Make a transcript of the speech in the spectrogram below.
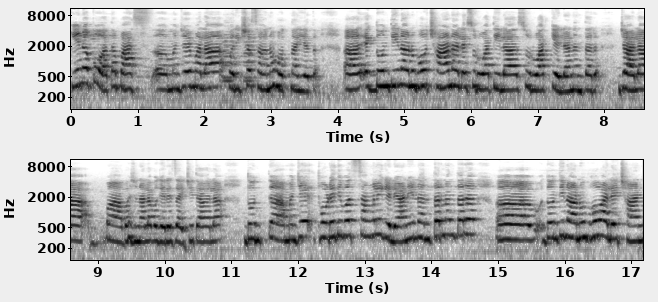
की नको. आता बास म्हणजे मला परीक्षा सहन होत नाही आहेत एक दोन तीन अनुभव छान आले सुरुवातीला. सुरुवात केल्यानंतर ज्याला भजनाला वगैरे जायची त्यावेळेला दोन म्हणजे थोडे दिवस चांगले गेले आणि नंतर नंतर दोन तीन अनुभव आले छान.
